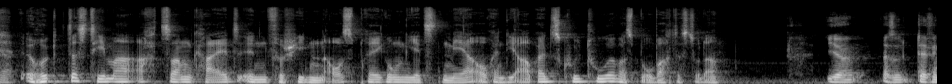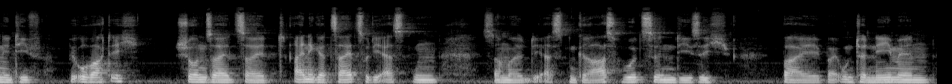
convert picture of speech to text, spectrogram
Ja, ja. Rückt das Thema Achtsamkeit in verschiedenen Ausprägungen jetzt mehr auch in die Arbeitskultur? Was beobachtest du da? Ja, also definitiv beobachte ich schon seit, seit einiger Zeit so die ersten, sagen wir, die ersten Graswurzeln, die sich bei, bei Unternehmen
